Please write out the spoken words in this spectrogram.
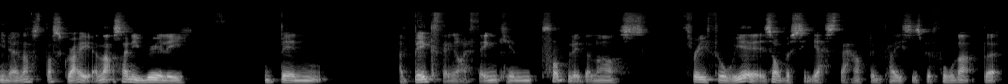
You know, that's that's great, and that's only really been a big thing, I think, in probably the last three, four years. Obviously, yes, there have been places before that, but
